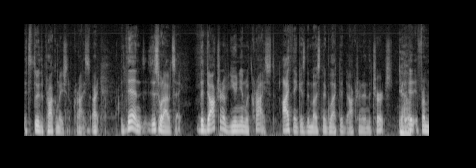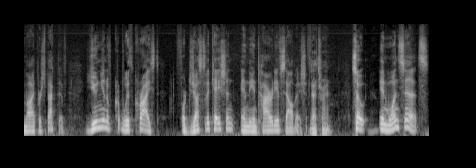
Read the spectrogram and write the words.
It's through the proclamation of Christ. All right. But then this is what I would say: the doctrine of union with Christ, I think, is the most neglected doctrine in the church. Yeah. It- from my perspective, union of, with Christ for justification and the entirety of salvation. That's right. So, in one sense,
